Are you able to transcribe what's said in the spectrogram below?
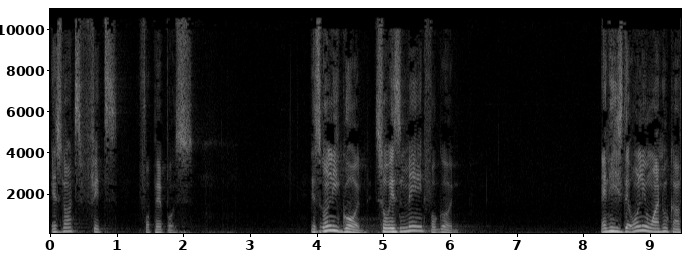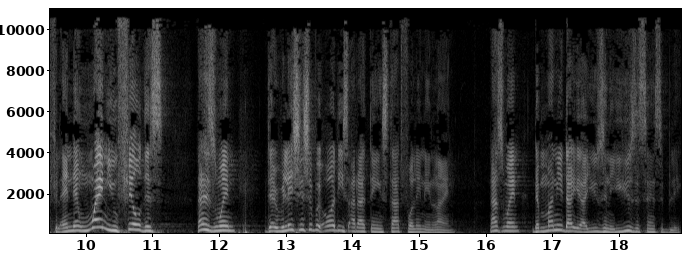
it's not fit for purpose. It's only God. So it's made for God. And He's the only one who can fill. And then when you feel this, that is when the relationship with all these other things start falling in line. That's when the money that you are using, you use it sensibly.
